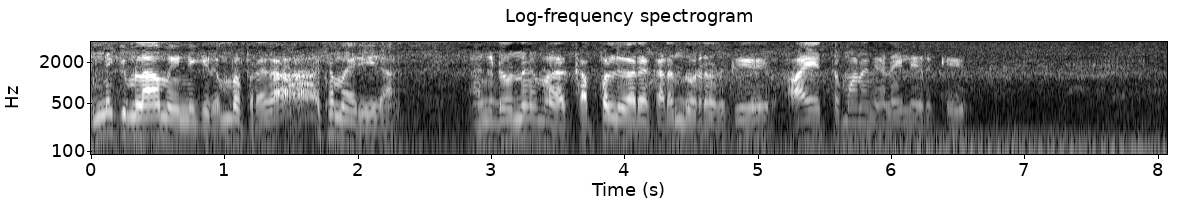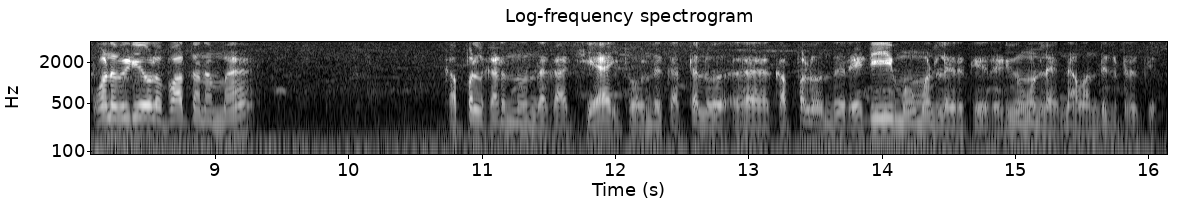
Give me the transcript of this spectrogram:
என்றைக்கும் இல்லாமல் இன்றைக்கி ரொம்ப பிரகாசமாக எறிகிறான் அங்கிட்டு வந்து நம்ம கப்பல் வேறு கடந்து வர்றதுக்கு ஆயத்தமான நிலையில் இருக்குது போன வீடியோவில் பார்த்தோம் நம்ம கப்பல் கடந்து வந்த காட்சியாக இப்போ வந்து கத்தல் கப்பல் வந்து ரெடி மூமெண்ட்டில் இருக்குது ரெடி மூமெண்ட்டில் என்ன வந்துக்கிட்டு இருக்குது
